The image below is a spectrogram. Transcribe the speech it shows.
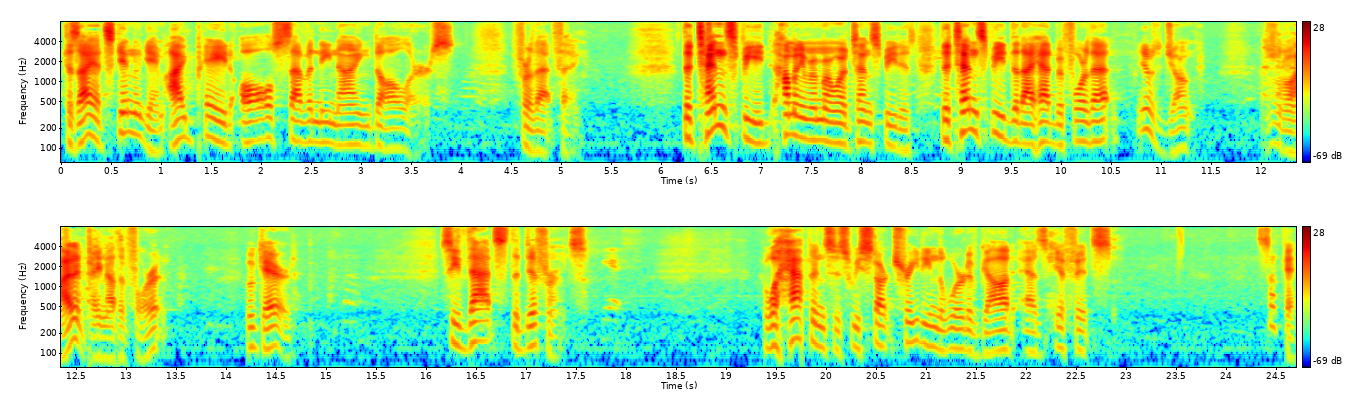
Because I had skin in the game. I paid all $79 for that thing. The 10 speed, how many remember what a 10 speed is? The 10 speed that I had before that, it was junk. I didn't pay nothing for it. Who cared? See, that's the difference. Yes. What happens is we start treating the Word of God as if it's, it's okay.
